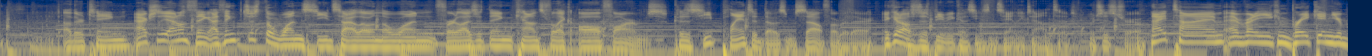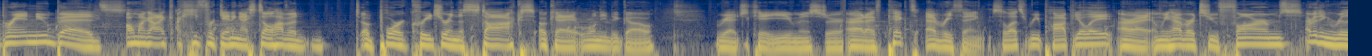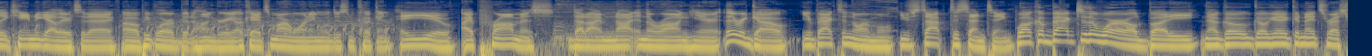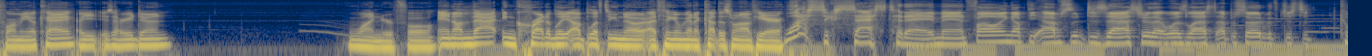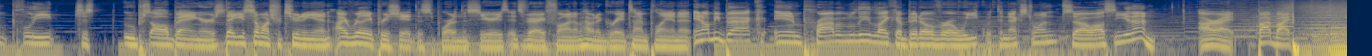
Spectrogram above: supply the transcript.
other ting. Actually, I don't think, I think just the one seed silo and the one fertilizer thing counts for like all farms because he planted those himself over there. It could also just be because he's insanely talented, which is true. Nighttime, everybody, you can break in your brand new beds. Oh my God, I, I keep forgetting I still have a, a poor creature in the stocks. Okay, we'll need to go. Re-educate you, mister. All right, I've picked everything. So let's repopulate. All right, and we have our two farms. Everything really came together today. Oh, people are a bit hungry. Okay, tomorrow morning we'll do some cooking. Hey, you. I promise that I'm not in the wrong here. There we go. You're back to normal. You've stopped dissenting. Welcome back to the world, buddy. Now go go get a good night's rest for me, okay? You, is that what you're doing? Wonderful. And on that incredibly uplifting note, I think I'm gonna cut this one off here. What a success today, man. Following up the absolute disaster that was last episode with just a complete, just oops, all bangers. Thank you so much for tuning in. I really appreciate the support in this series. It's very fun. I'm having a great time playing it. And I'll be back in probably like a bit over a week with the next one. So I'll see you then. All right. Bye-bye.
